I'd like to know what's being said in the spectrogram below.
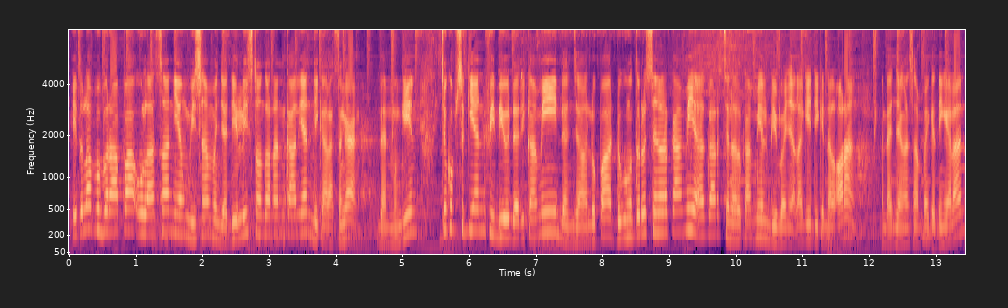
Itulah beberapa ulasan yang bisa menjadi list tontonan kalian di kala senggang. Dan mungkin cukup sekian video dari kami dan jangan lupa dukung terus channel kami agar channel kami lebih banyak lagi dikenal orang. Dan jangan sampai ketinggalan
